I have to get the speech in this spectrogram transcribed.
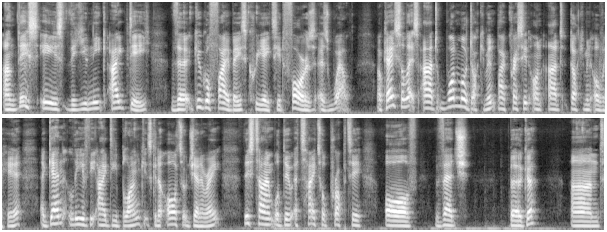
And this is the unique ID that Google Firebase created for us as well. Okay, so let's add one more document by pressing on add document over here. Again, leave the ID blank, it's going to auto generate. This time we'll do a title property of veg burger and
